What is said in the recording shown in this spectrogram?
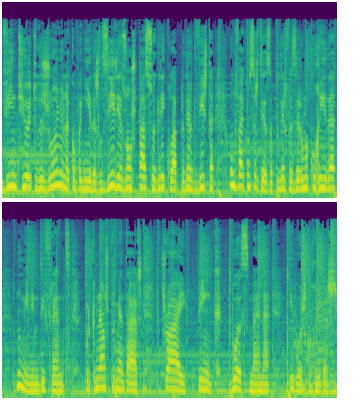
28 de junho, na Companhia das Lesírias, um espaço agrícola a perder de vista, onde vai com certeza poder fazer uma corrida, no mínimo diferente. Porque não experimentar? Try, Pink, boa semana e boas corridas.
